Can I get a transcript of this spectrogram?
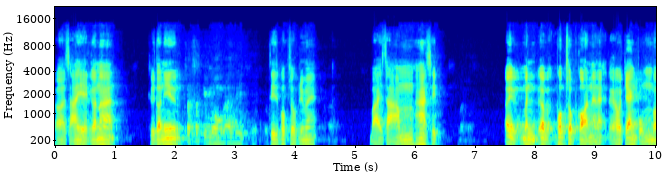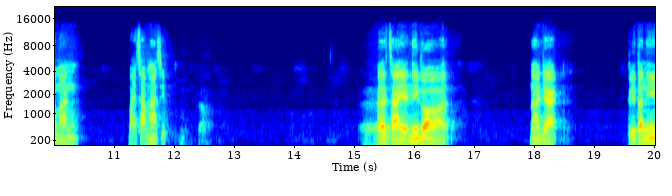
ก็สาเหตุก็น่า คือตอนนี้สักสักกี่โมงได้พี่ที่พบศพใช่ไหมบ่ายสามห้าสิบเอ้ย มันเอ่อพบศพก่อนนั่นแหละแต่เขาแจ้งผมประมาณบ่ายสามห้าสิบครับเออแต่สาเหตุนี้ก็น่าจะ คือตอนนี้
